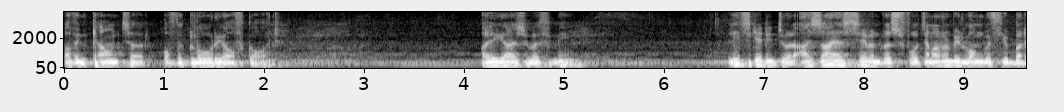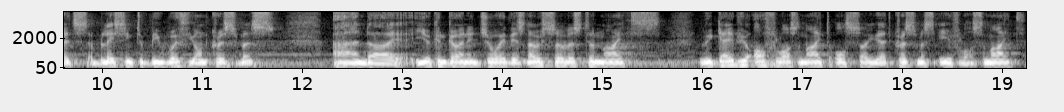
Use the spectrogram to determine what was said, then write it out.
of encounter of the glory of God. Are you guys with me? Let's get into it. Isaiah 7, verse 14. I don't want to be long with you, but it's a blessing to be with you on Christmas. And uh, you can go and enjoy. There's no service tonight. We gave you off last night also. You had Christmas Eve last night.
